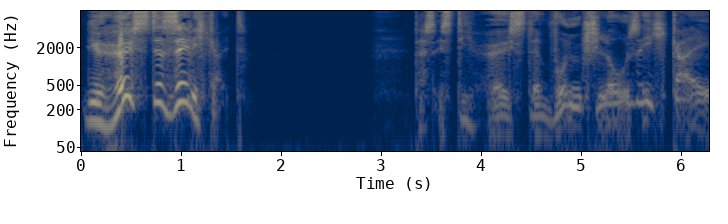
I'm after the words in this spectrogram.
die höchste Seligkeit? Das ist die höchste Wunschlosigkeit,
